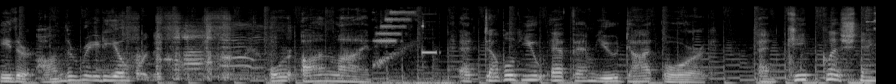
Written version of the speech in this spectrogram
either on the radio or online at WFMU.org. And keep listening.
